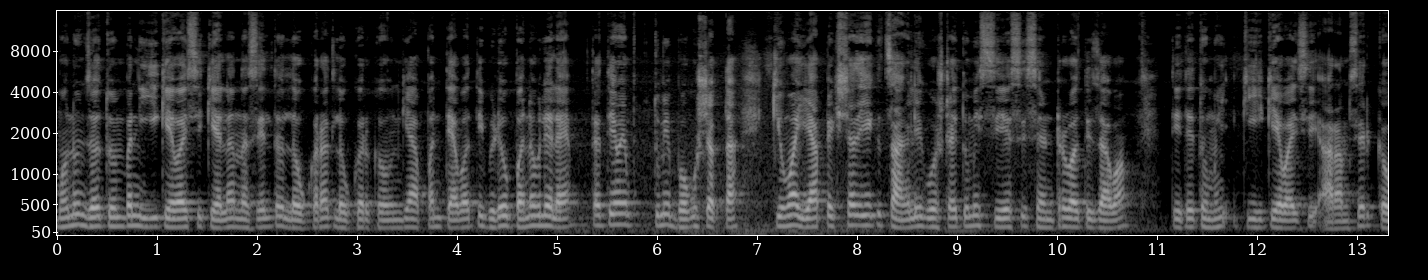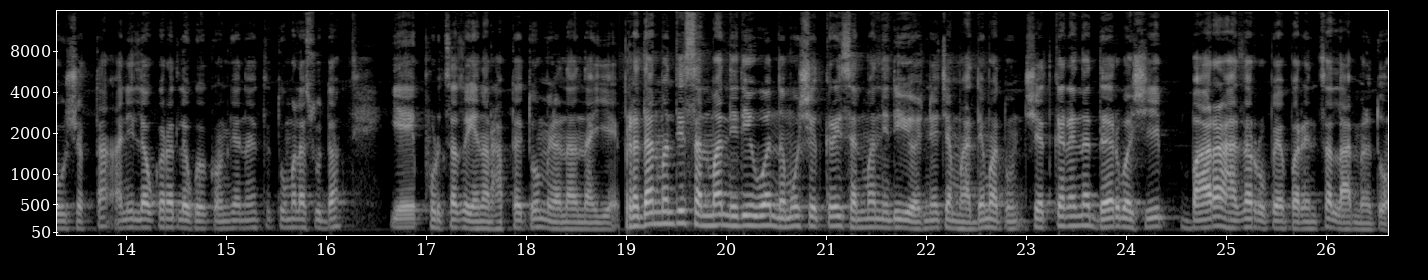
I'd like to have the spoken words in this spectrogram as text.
म्हणून जर तुम्ही पण ई के वाय सी केला नसेल तर लवकरात लवकर करून घ्या. आपण त्यावरती व्हिडिओ बनवलेला आहे. तर ते तुम्ही बघू शकता. किंवा यापेक्षा एक चांगली गोष्ट आहे तुम्ही सी एस सी सेंटरवरती जावा. तिथे तुम्ही ई के वाय सी आरामशीर करू शकता आणि लवकरात लवकर करून घ्या. नाही तर तुम्हालासुद्धा ये पुढचा जो येणार हप्ता आहे तो मिळणार नाही आहे प्रधानमंत्री सन्मान निधी व नमो शेतकरी सन्मान निधी योजनेच्या माध्यमातून शेतकऱ्यांना दरवर्षी बारा हजार रुपयापर्यंतचा लाभ मिळतो.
